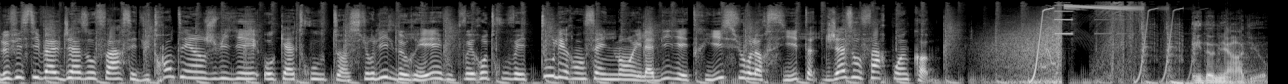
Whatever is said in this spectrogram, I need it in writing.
Le festival Jazz au phare, c'est du 31 juillet au 4 août sur l'île de Ré. Vous pouvez retrouver tous les renseignements et la billetterie sur leur site jazzophare.com. Et Radio.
